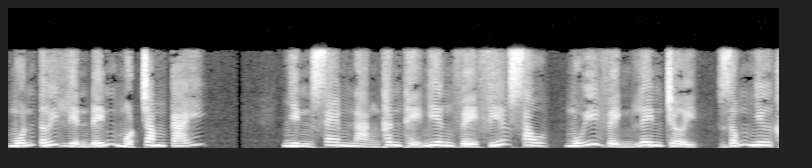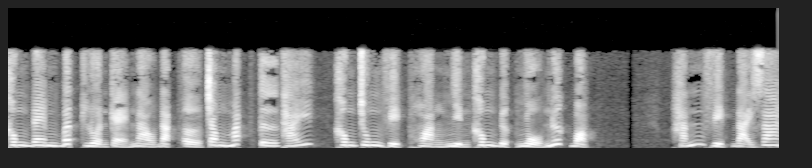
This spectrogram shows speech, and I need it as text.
muốn tới liền đến một trăm cái. Nhìn xem nàng thân thể nghiêng về phía sau, mũi vỉnh lên trời, giống như không đem bất luận kẻ nào đặt ở trong mắt tư thái, không trung Việt Hoàng nhìn không được nhổ nước bọt. Hắn Việt đại gia,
